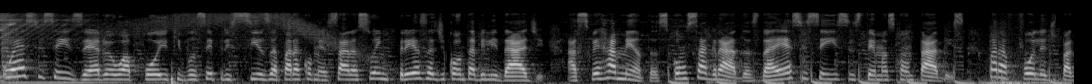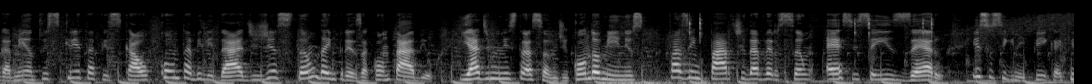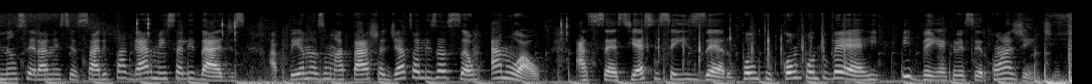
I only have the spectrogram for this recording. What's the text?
O SCI Zero é o apoio que você precisa para começar a sua empresa de contabilidade. As ferramentas consagradas da SCI Sistemas Contábeis para folha de pagamento, escrita fiscal, contabilidade, gestão da empresa contábil e administração de condomínios fazem parte da versão SCI Zero. Isso significa que não será necessário pagar mensalidades, apenas uma taxa de atualização anual. Acesse scizero.com.br e venha crescer com a gente.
